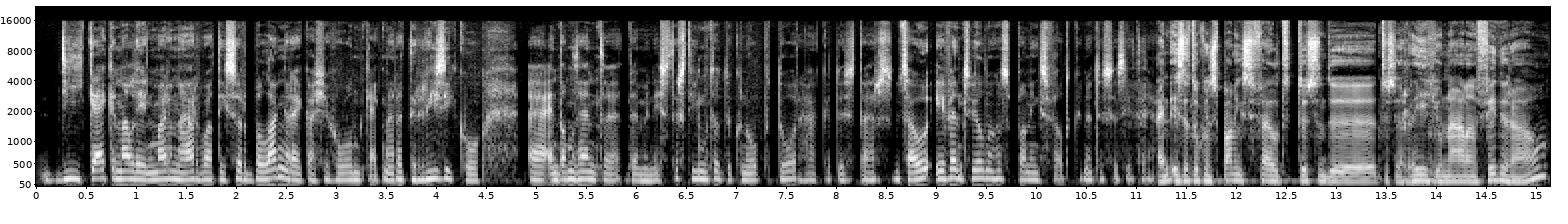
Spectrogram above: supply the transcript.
die kijken alleen maar naar wat is er belangrijk als je gewoon kijkt naar het risico. Uh, en dan zijn het de, de, ministers die moeten de knoop doorhakken. Dus daar zou eventueel nog een spanningsveld kunnen tussen zitten. En is dat ook een spanningsveld tussen, de, tussen regionaal en federaal?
